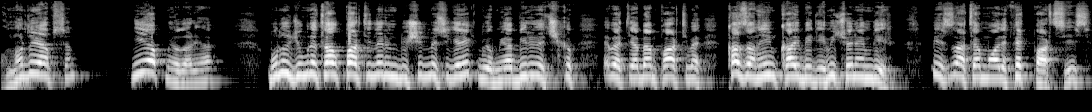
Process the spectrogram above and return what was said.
Onlar da yapsın. Niye yapmıyorlar ya? Bunu Cumhuriyet Halk Partilerin düşünmesi gerekmiyor mu? Ya biri de çıkıp evet ya ben partime kazanayım kaybedeyim hiç önemli değil. Biz zaten muhalefet partisiyiz.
